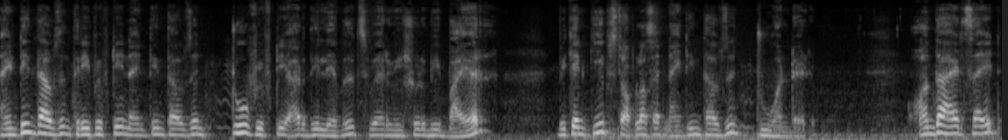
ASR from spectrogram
19350 19250 are the levels where we should be buyer. We can keep stop loss at 19200 on the higher side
